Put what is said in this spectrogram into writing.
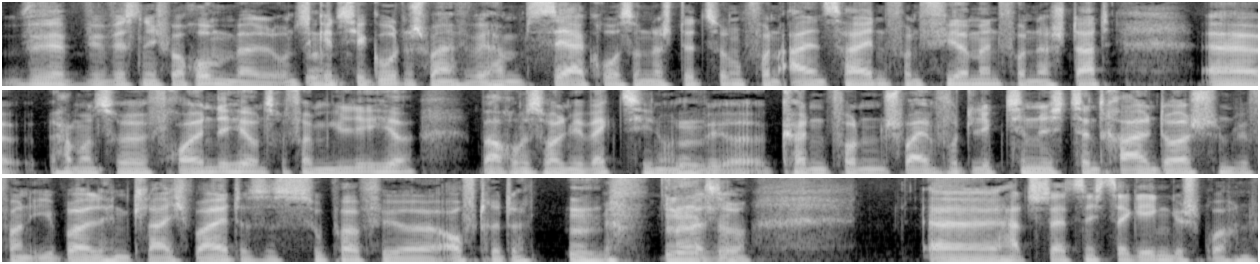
wir, wir, wissen nicht warum, weil uns mhm. geht's hier gut in Schweinfurt. Wir haben sehr große Unterstützung von allen Seiten, von Firmen, von der Stadt, äh, haben unsere Freunde hier, unsere Familie hier. Warum sollen wir wegziehen? Und mhm. wir können von Schweinfurt liegt ziemlich zentral in Deutschland. Wir fahren überall hin gleich weit. Das ist super für Auftritte. Mhm. Ja, also äh, hat jetzt nichts dagegen gesprochen.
